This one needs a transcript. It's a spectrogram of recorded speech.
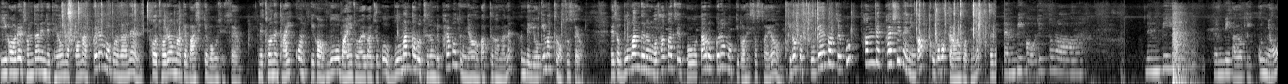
이거를 전자레인지에 데워 먹거나 끓여 먹으면은 더 저렴하게 맛있게 먹을 수 있어요. 근데 저는 다이콘 이거 무 많이 좋아해가지고 무만 따로 들은 게 팔거든요 마트 가면은. 근데 여기 마트는 없었어요. 그래서 무만 들은 거 사가지고 따로 끓여 먹기도 했었어요. 이렇게 두 개 해가지고 380엔인가? 그거밖에 안 하거든요. 그래서 냄비가 어딨더라. 냄비. 냄비가 여기 있군요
